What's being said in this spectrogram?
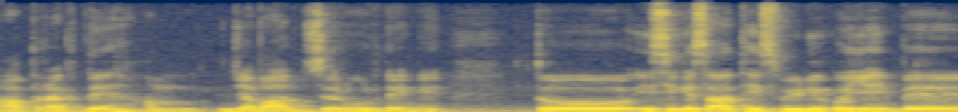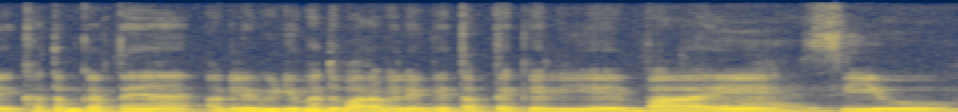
आप रख दें हम जवाब ज़रूर देंगे। तो इसी के साथ इस वीडियो को यहीं पे ख़त्म करते हैं। अगले वीडियो में दोबारा मिलेंगे। तब तक के लिए बाय सी यू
